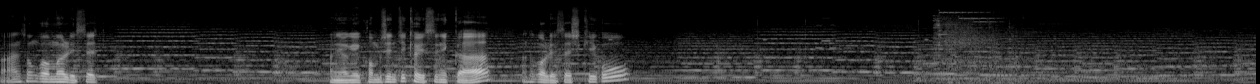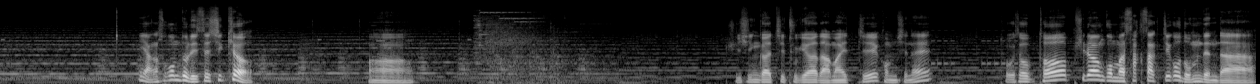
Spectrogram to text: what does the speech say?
한손검을 리셋. 아니, 여기 검신 찍혀 있으니까 한손검 리셋 시키고. 이 양손검도 리셋 시켜. 아. 귀신같이 두 개가 남아있지 검신에. 거기서부터 필요한 것만 싹싹 찍어 놓으면 된다.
